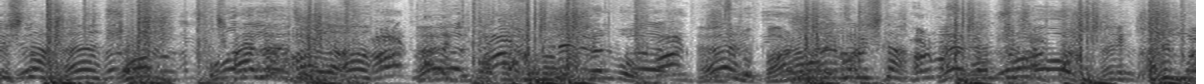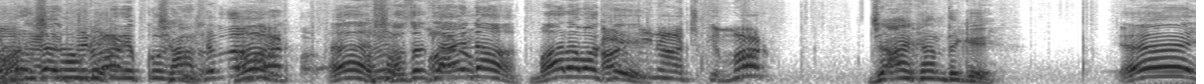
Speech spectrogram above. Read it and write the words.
করিস না হ্যাঁ? শোন। হ্যাঁ? হ্যাঁ। হ্যাঁ? মার আমাকে। যা এখান থেকে। এই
